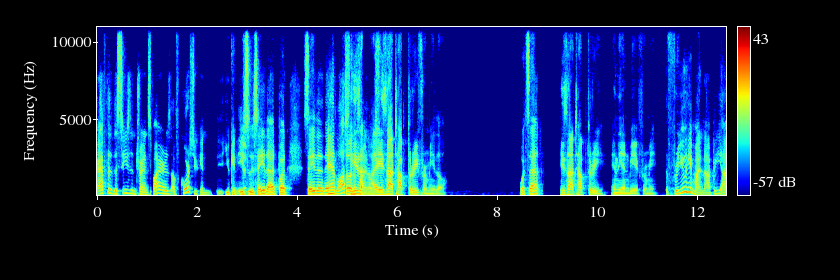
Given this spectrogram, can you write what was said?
after the season transpires, of course you can you can easily say that. But say that they had lost so he's, the finals. He's not top three for me though. What's that? He's not top three in the NBA for me. for you, he might not be. I,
